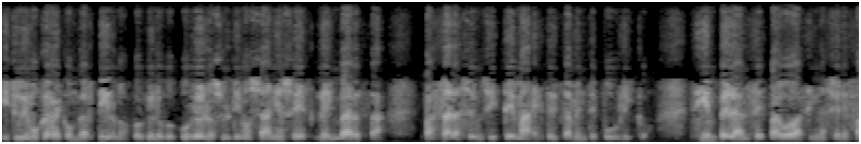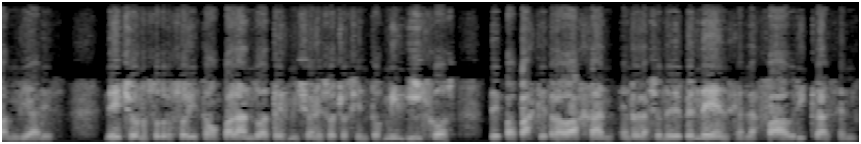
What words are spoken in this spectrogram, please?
Y tuvimos que reconvertirnos porque lo que ocurrió en los últimos años es la inversa, pasar a ser un sistema estrictamente público. Siempre el ANSES pagó asignaciones familiares. De hecho, nosotros hoy estamos pagando a 3.800.000 hijos de papás que trabajan en relación de dependencia, en las fábricas, en,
